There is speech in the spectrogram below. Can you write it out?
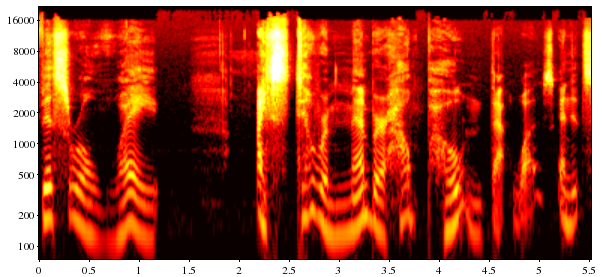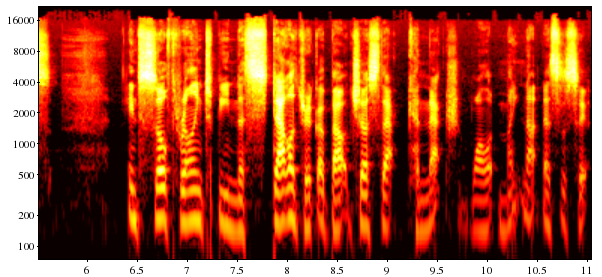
visceral way. I still remember how potent that was. And it's it's so thrilling to be nostalgic about just that connection. While it might not necessarily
